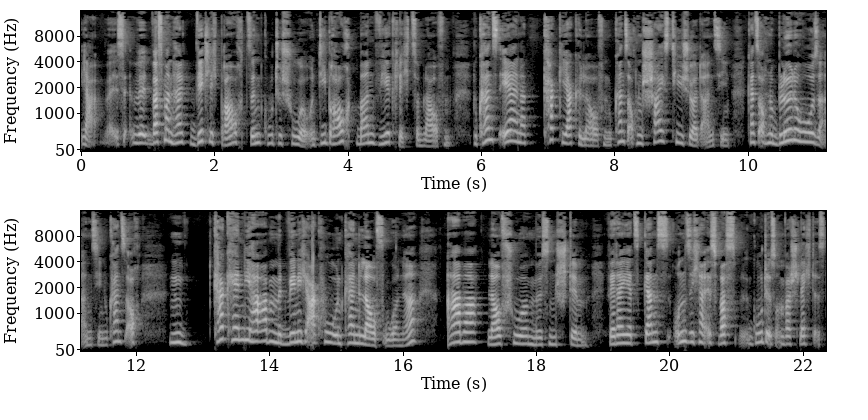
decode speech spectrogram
ja, es, was man halt wirklich braucht, sind gute Schuhe. Und die braucht man wirklich zum Laufen. Du kannst eher in einer Kackjacke laufen. Du kannst auch ein scheiß T-Shirt anziehen. Du kannst auch eine blöde Hose anziehen. Du kannst auch ein Kack-Handy haben mit wenig Akku und keine Laufuhr, ne? Aber Laufschuhe müssen stimmen. Wer da jetzt ganz unsicher ist, was gut ist und was schlecht ist,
